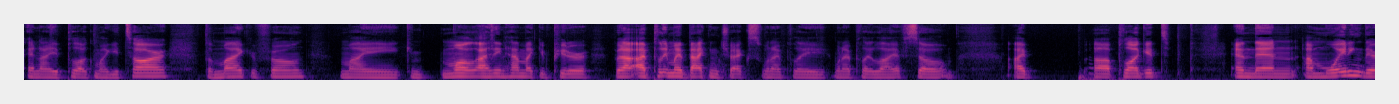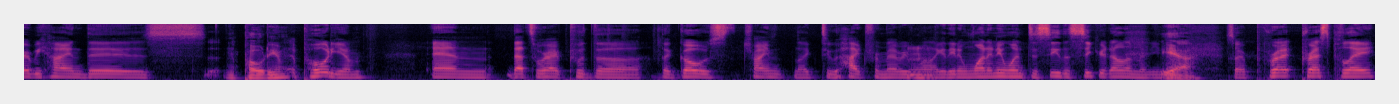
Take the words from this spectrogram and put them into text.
and I plug my guitar, the microphone, my com- well, I didn't have my computer, but I, I play my backing tracks when I play when I play live. So I uh, plug it, and then I'm waiting there behind this Podium? podium, and that's where I put the the ghost, trying like to hide from everyone. Mhm. Like I didn't want anyone to see the secret element. You know? Yeah. So I pre- press play.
